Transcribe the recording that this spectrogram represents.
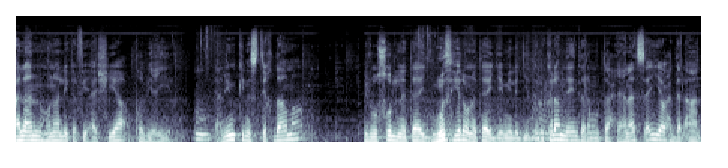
ألا أن هنالك في أشياء طبيعية. يعني يمكن استخدامها للوصول لنتائج مذهله ونتائج جميلة جدا. والكلام ده عندنا متاح. يعني هسه أي واحدة الآن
